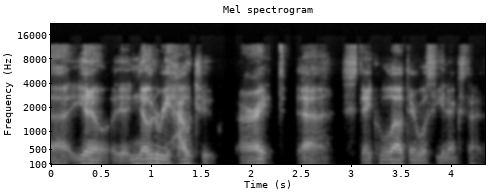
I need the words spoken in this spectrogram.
uh, you know, notary how to. All right. Uh, stay cool out there. We'll see you next time.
